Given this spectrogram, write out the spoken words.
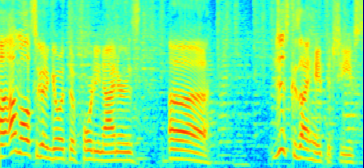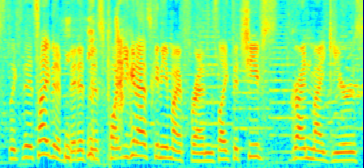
Uh, I'm also going to go with the 49ers. Uh, just because I hate the Chiefs. Like, it's not even a bit at this point. You can ask any of my friends. Like, the Chiefs grind my gears.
